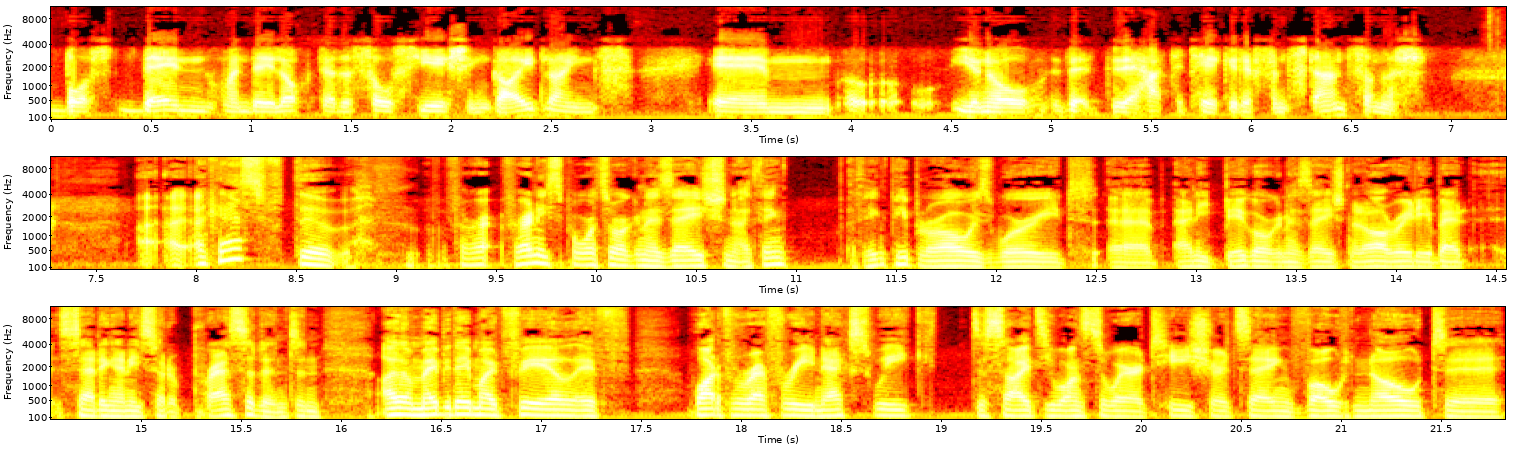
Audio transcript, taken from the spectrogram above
But then when they looked at association guidelines, um, you know, they, they had to take a different stance on it. I, guess the, for, for any sports organisation, I think I think people are always worried, uh, any big organisation at all, really, about setting any sort of precedent. And I don't maybe they might feel if, what if a referee next week decides he wants to wear a t shirt saying vote no to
